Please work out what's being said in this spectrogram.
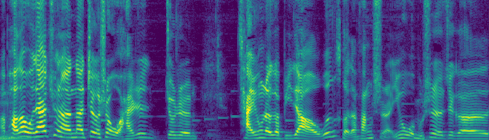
啊，跑到我家去了。那这个事儿我还是就是采用了个比较温和的方式，因为我不是这个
